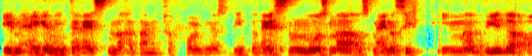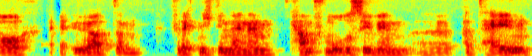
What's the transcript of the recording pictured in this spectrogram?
eben eigene Interessen nachher damit verfolgen. Also die Interessen muss man aus meiner Sicht immer wieder auch erörtern vielleicht nicht in einem Kampfmodus, wie wenn äh, Parteien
